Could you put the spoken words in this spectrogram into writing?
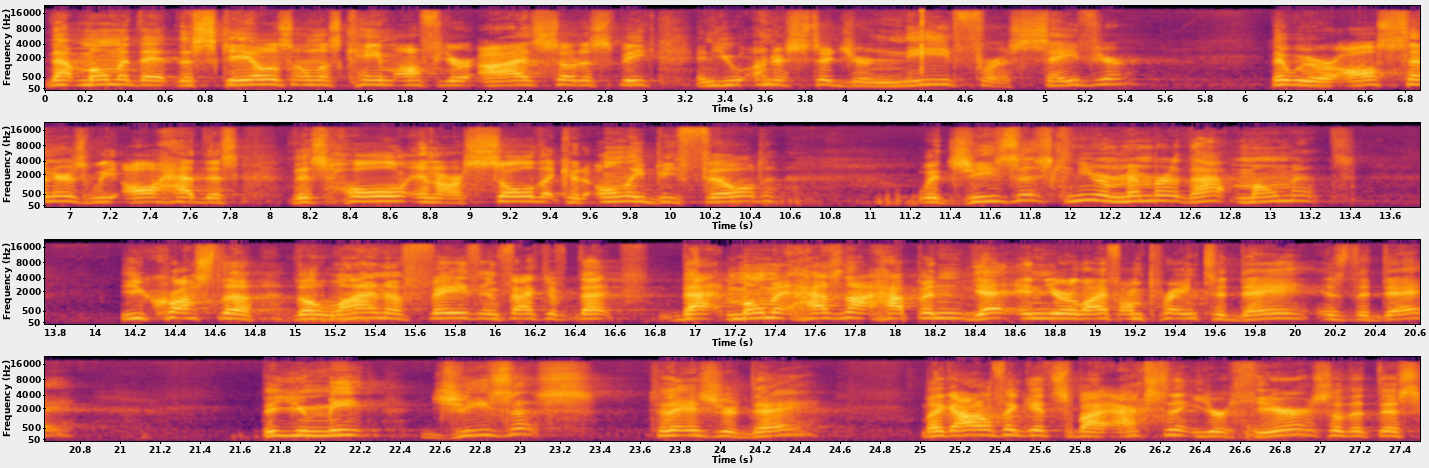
That moment that the scales almost came off your eyes, so to speak, and you understood your need for a savior. That we were all sinners. We all had this, this hole in our soul that could only be filled with Jesus. Can you remember that moment? You cross the, the line of faith. In fact, if that, that moment has not happened yet in your life, I'm praying today is the day that you meet Jesus. Today is your day. Like, I don't think it's by accident you're here so that this,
